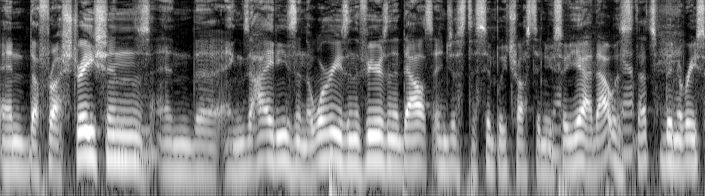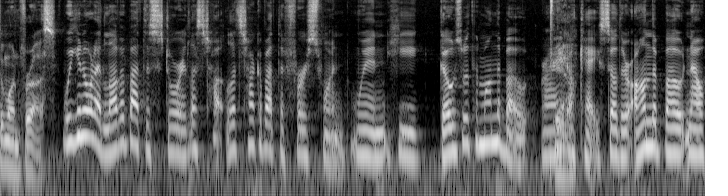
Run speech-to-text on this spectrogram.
and the frustrations mm-hmm. and the anxieties and the worries and the fears and the doubts and just to simply trust in you. Yep. So yeah, that was Yep. that's been a recent one for us. Well, you know what I love about the story? Let's talk. Let's talk about the first one when he goes with them on the boat, right? Yeah. Okay, so they're on the boat now.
